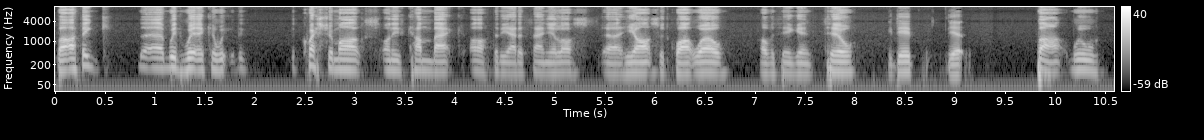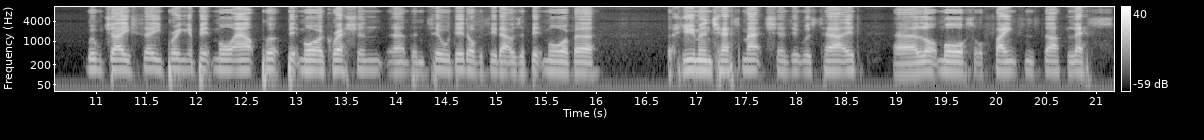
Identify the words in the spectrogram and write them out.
But I think uh, with Whittaker, the, the question marks on his comeback after the Adesanya loss, uh, he answered quite well, obviously against Till. He did. Yep. But will will JC bring a bit more output, a bit more aggression uh, than Till did? Obviously, that was a bit more of a, a human chess match, as it was touted. Uh, a lot more sort of feints and stuff, less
